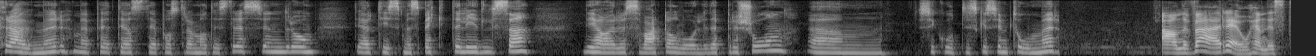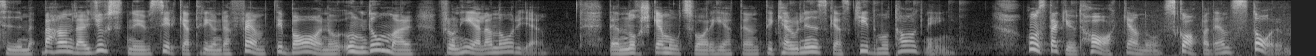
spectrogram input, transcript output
traumer med PTSD, posttraumatisk stressyndrom, de har autismespekterlidelse, de har svært alvorlig depresjon, eh, um, psykotiska symptomer. Ann Wäre och hennes team behandlar just nu cirka 350 barn och ungdomar från hela Norge. Den norska motsvarigheten till Karolinskas kidmottagning. Hon stack ut hakan och skapade en storm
